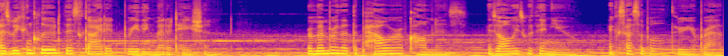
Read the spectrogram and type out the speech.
As we conclude this guided breathing meditation, remember that the power of calmness is always within you, accessible through your breath.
